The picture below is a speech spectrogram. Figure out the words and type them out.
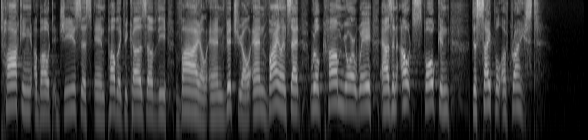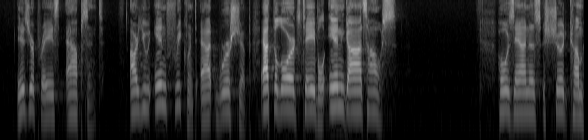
talking about Jesus in public because of the vile and vitriol and violence that will come your way as an outspoken disciple of Christ? Is your praise absent? Are you infrequent at worship, at the Lord's table, in God's house? Hosannas should come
